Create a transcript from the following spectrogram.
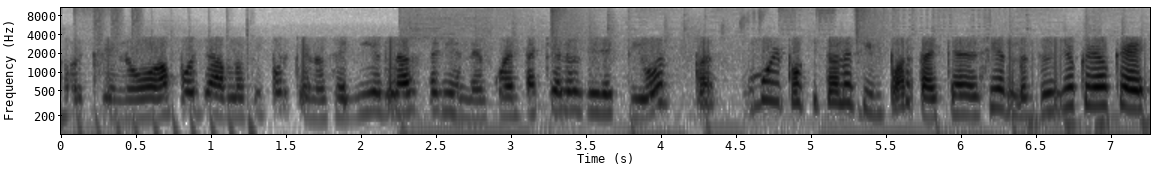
¿Por qué no apoyarlos y por qué no seguirlas teniendo en cuenta que a los directivos pues muy poquito les importa, hay que decirlo? Entonces yo creo que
